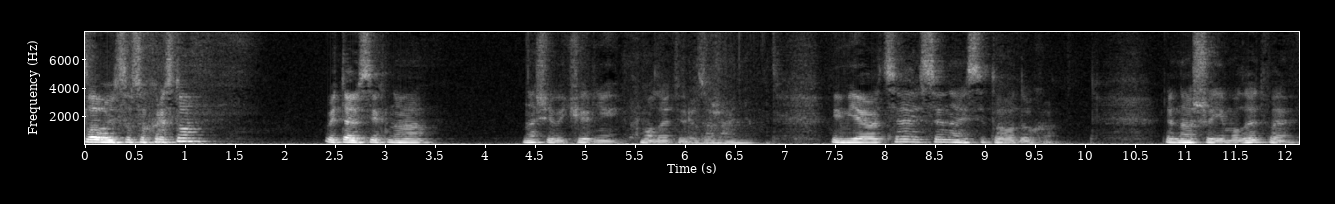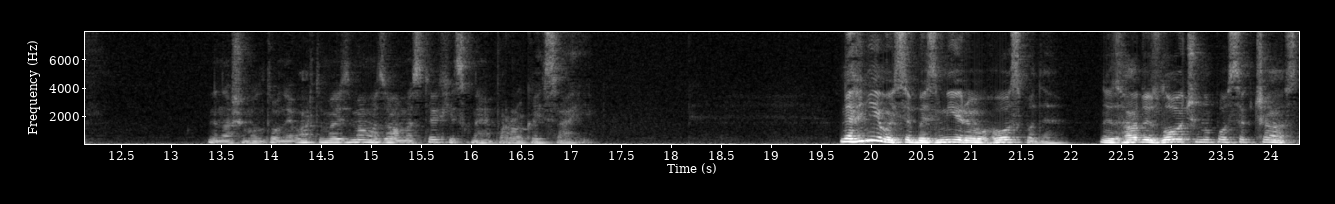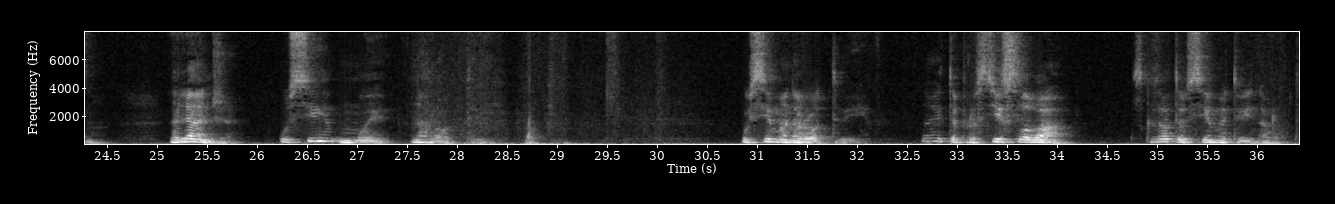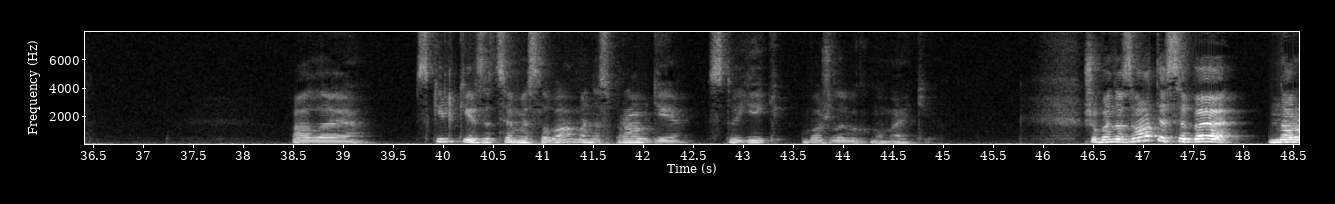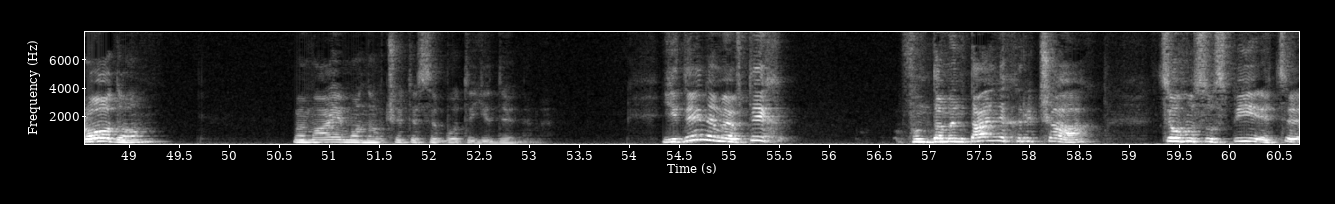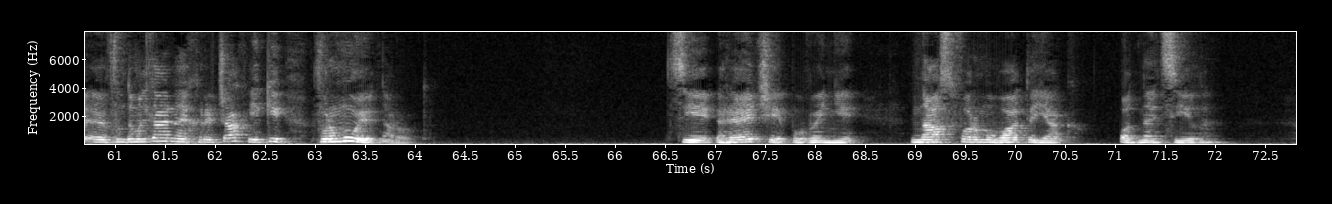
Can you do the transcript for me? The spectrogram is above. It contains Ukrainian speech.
Слава Ісусу Христу! Вітаю всіх на нашій вечірній молитві розважання. В ім'я Отця і Сина і Святого Духа. Для нашої молитви, для нашої молитовної варти ми візьмемо з вами стих із книги пророка Ісаїї. Не гнівайся без міри, о Господи, не згадуй злочину повсякчасно. Глянь же, усі ми народ твій. Усі ми народ твій. Знаєте, прості слова. Сказати усі ми твій народ. Але скільки за цими словами насправді стоїть важливих моментів? Щоб назвати себе народом, ми маємо навчитися бути єдиними. Єдиними в тих фундаментальних речах, цього суспіль... фундаментальних речах, які формують народ. Ці речі повинні нас формувати як одне ціле,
